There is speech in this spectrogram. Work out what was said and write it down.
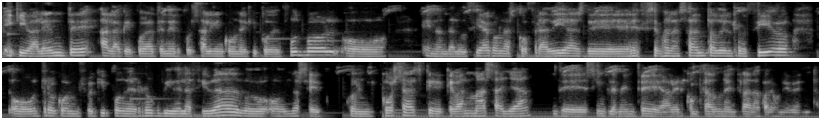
equivalente a la que pueda tener pues alguien con un equipo de fútbol o en Andalucía con las cofradías de Semana Santa o del Rocío, o otro con su equipo de rugby de la ciudad, o, no sé, con cosas que, que van más allá de simplemente haber comprado una entrada para un evento.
